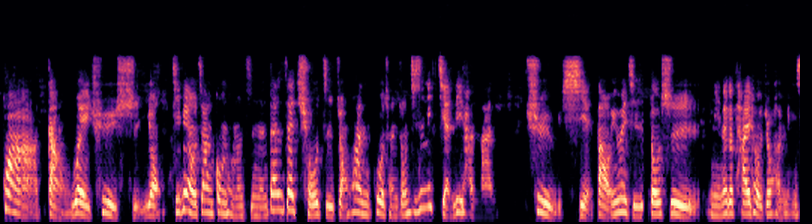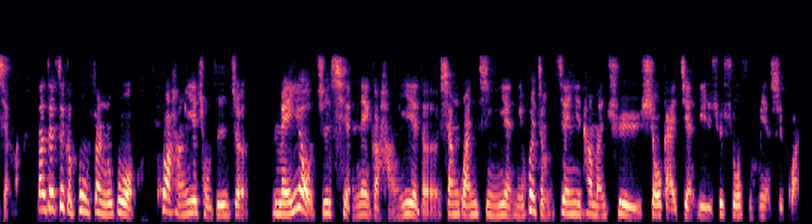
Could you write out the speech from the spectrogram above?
跨岗位去使用，即便有这样共同的职能，但是在求职转换过程中，其实你简历很难去写到，因为其实都是你那个 title 就很明显嘛。那在这个部分，如果跨行业求职者没有之前那个行业的相关经验，你会怎么建议他们去修改简历，去说服面试官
